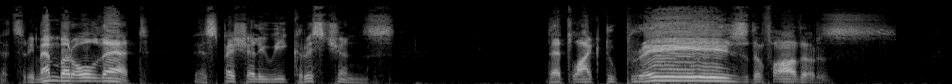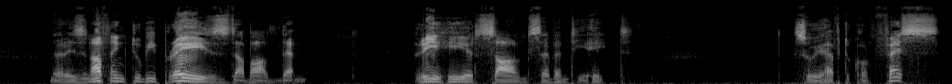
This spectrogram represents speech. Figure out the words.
let's remember all that, especially we Christians that like to praise the fathers there is nothing to be praised about them. Rehear Psalm 78. So you have to confess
